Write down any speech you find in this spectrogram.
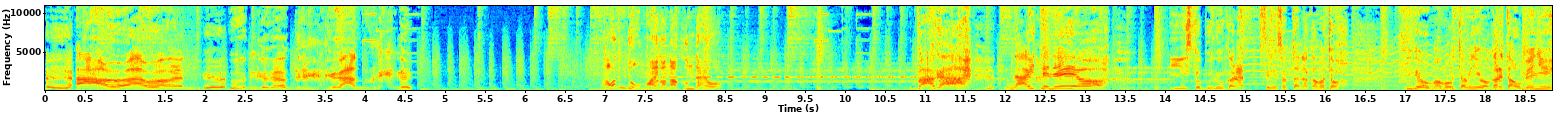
なんでお前が泣くんだよ。バカ泣いてねえよ。イーストブルーから連れ添った仲間と船を守るために別れたおめえに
